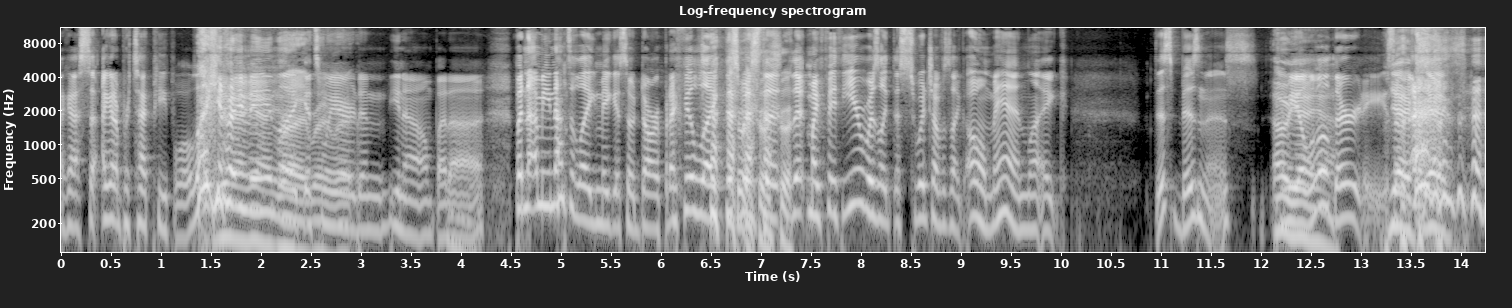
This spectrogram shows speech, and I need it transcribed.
I gotta, I gotta protect people. Like, you know what I mean? yeah, like, Right, it's right, weird, right. and you know, but uh, but I mean, not to like make it so dark, but I feel like this Sure, was sure, the, sure. that my fifth year was like the switch. I was like, oh man, like this business can Oh, be yeah, a little yeah. dirty. So- Yeah, yeah,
